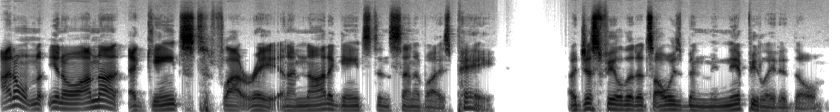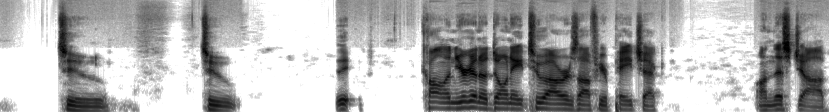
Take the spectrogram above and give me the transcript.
I don't, you know, I'm not against flat rate and I'm not against incentivized pay. I just feel that it's always been manipulated though to to it, Collin, you're going to donate 2 hours off your paycheck on this job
